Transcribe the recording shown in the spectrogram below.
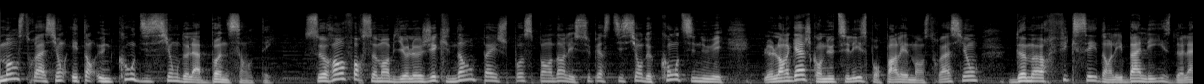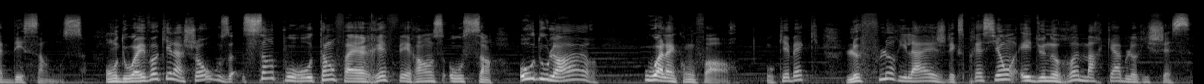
menstruations étant une condition de la bonne santé. Ce renforcement biologique n'empêche pas cependant les superstitions de continuer. Le langage qu'on utilise pour parler de menstruation demeure fixé dans les balises de la décence. On doit évoquer la chose sans pour autant faire référence au sang, aux douleurs ou à l'inconfort. Au Québec, le florilège d'expressions est d'une remarquable richesse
